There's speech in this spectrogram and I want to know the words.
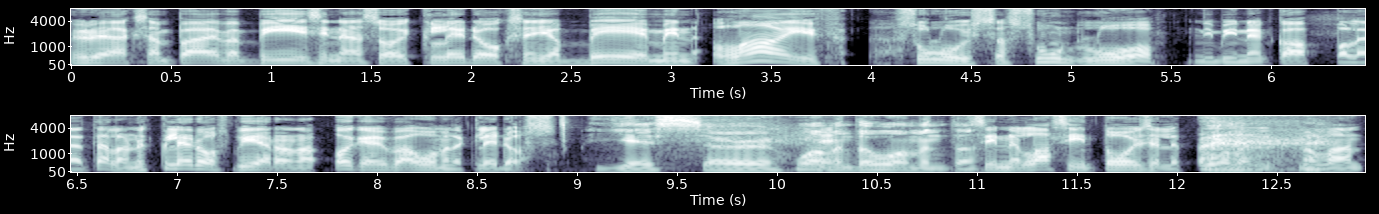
Yleäksän päivän biisinä soi Kledoksen ja Beemin Live suluissa Sun luo niminen kappale. Ja täällä on nyt Kledos vieraana. Oikein hyvää huomenta Kledos. Yes sir. Huomenta, huomenta. Sinne lasin toiselle puolelle. Me ollaan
